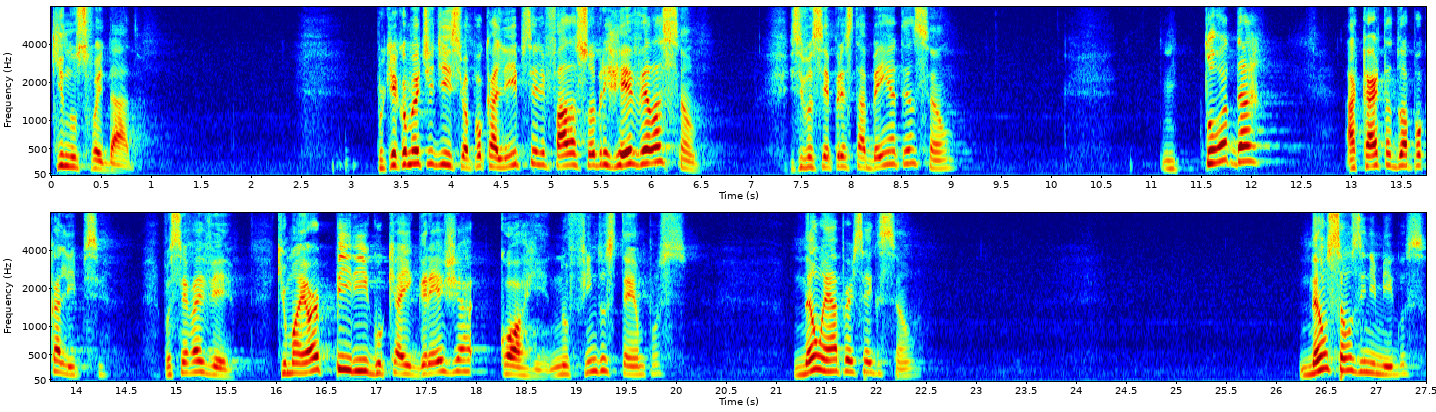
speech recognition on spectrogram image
que nos foi dado. Porque, como eu te disse, o Apocalipse ele fala sobre revelação. E se você prestar bem atenção, em toda a carta do Apocalipse, você vai ver que o maior perigo que a igreja corre no fim dos tempos não é a perseguição, não são os inimigos,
